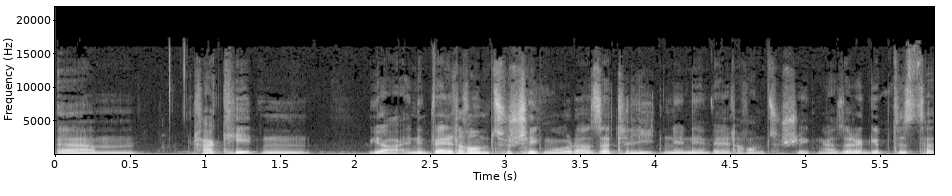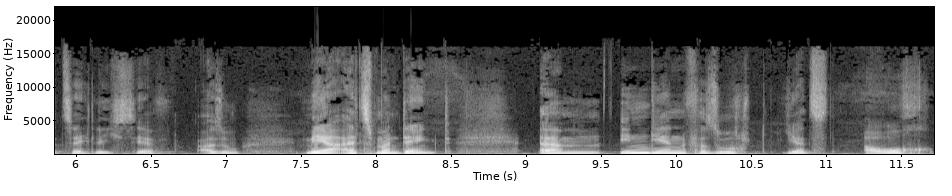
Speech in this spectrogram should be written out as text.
ähm, Raketen ja, in den Weltraum zu schicken oder Satelliten in den Weltraum zu schicken. Also da gibt es tatsächlich sehr, also mehr als man denkt. Ähm, Indien versucht jetzt auch,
